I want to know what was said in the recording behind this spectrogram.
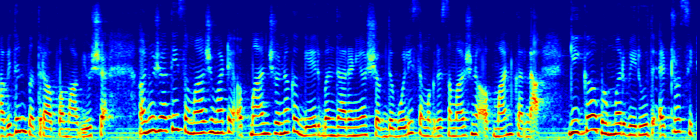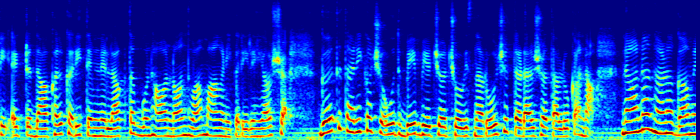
આવેદનપત્ર આપવામાં આવ્યું છે. અનુજાતિ સમાજ માટે અપમાનજનક ગેરબંધારણીય શબ્દ બોલી સમગ્ર સમાજને અપમાન કરનાર ગીગા ભમ્મર વિરુદ્ધ એટ્રોસિટી એક્ટ દાખલ કરી તેમને લાગતા ગુનાઓ નોંધવા માંગણી કરી રહ્યા છે. ગત તારીખ ચૌદ બે બે હજાર ચોવીસના રોજ તળાજા તાલુકાના નાના નાણા ગામે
